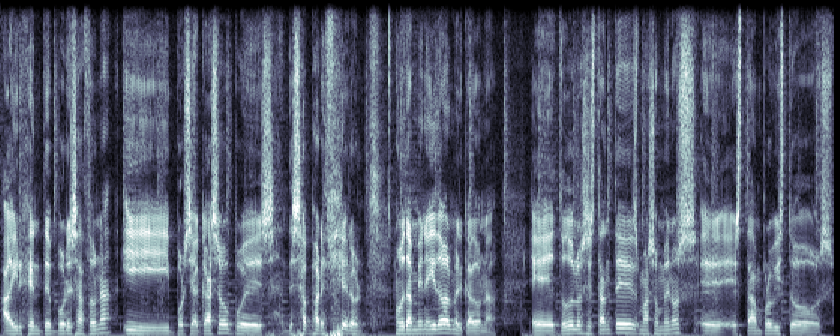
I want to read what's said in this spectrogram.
a ir gente por esa zona y por si acaso pues desaparecieron. O también he ido al Mercadona. Eh, todos los estantes más o menos eh, están provistos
